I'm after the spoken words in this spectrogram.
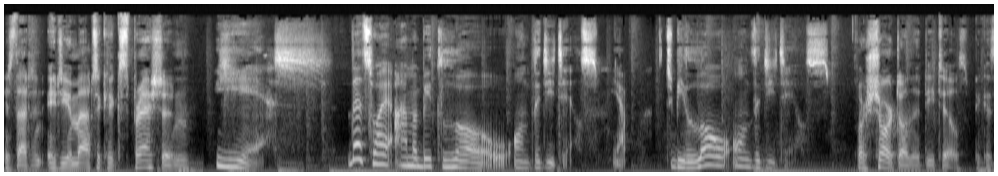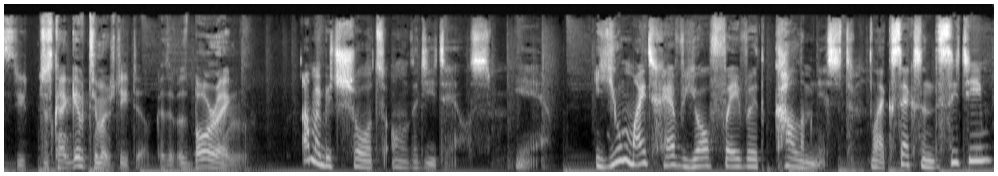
Is that an idiomatic expression? Yes. That's why I'm a bit low on the details. Yep. To be low on the details. Or short on the details because you just can't give too much detail because it was boring. I'm a bit short on the details. Yeah. You might have your favorite columnist, like Sex and the City.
